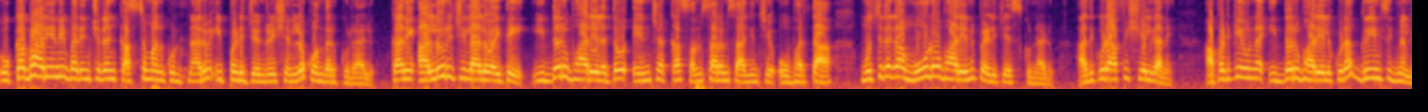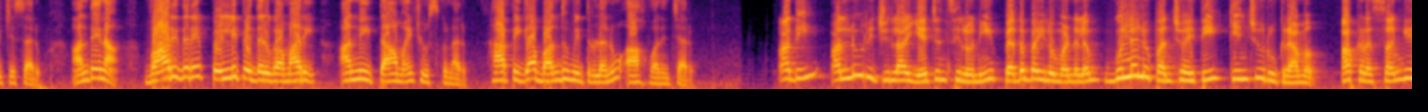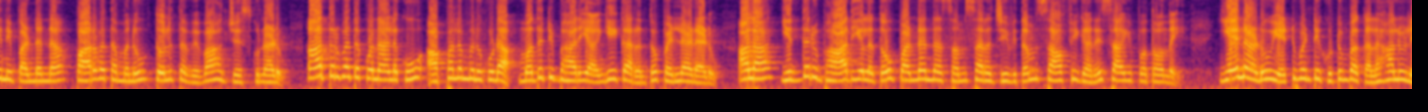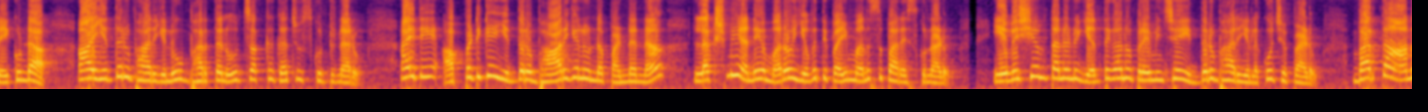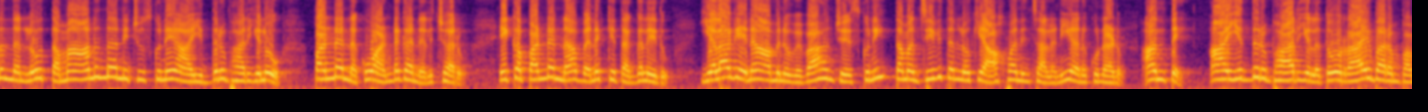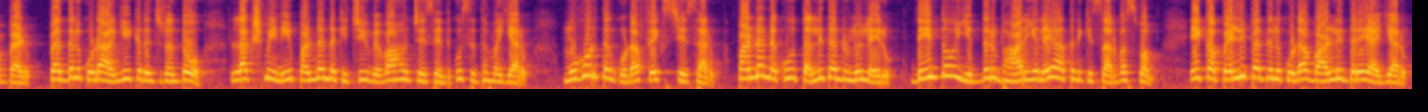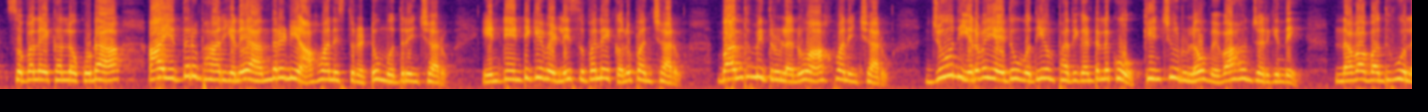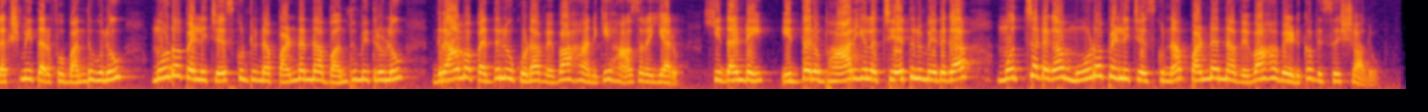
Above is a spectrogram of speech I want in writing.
ఒక భార్యని భరించడం కష్టం అనుకుంటున్నారు ఇప్పటి జనరేషన్లో కొందరు కుర్రాళ్ళు. కానీ అల్లూరు జిల్లాలో అయితే ఇద్దరు భార్యలతో ఎంచక్క సంసారం సాగించే ఓ భర్త ముచ్చటగా మూడో భార్యను పెళ్ళి చేసుకున్నాడు. అది కూడా అఫీషియల్గానే అప్పటికే ఉన్న ఇద్దరు భార్యలు కూడా గ్రీన్ సిగ్నల్ ఇచ్చేశారు. అంతేనా? వారిద్దరే పెళ్ళి పెద్దలుగా మారి అన్ని తామై చూసుకున్నారు. హ్యాపీగా బంధుమిత్రులను ఆహ్వానించారు. అది అల్లూరి జిల్లా ఏజెన్సీలోని పెదబైలు మండలం గుల్లెలు పంచాయతీ కించూరు గ్రామం. అక్కడ సంగేని పండన్న పార్వతమ్మను తొలుత వివాహం చేసుకున్నాడు. ఆ తరువాత కొన్నాళ్ళకు అప్పలమ్మను కూడా మొదటి భార్య అంగీకారంతో పెళ్ళాడాడు. అలా ఇద్దరు భార్యలతో పండన్న సంసార జీవితం సాఫీగానే సాగిపోతోంది. ఏనాడు ఎటువంటి కుటుంబ కలహాలు లేకుండా ఆ ఇద్దరు భార్యలు భర్తను చక్కగా చూసుకుంటున్నారు. అయితే అప్పటికే ఇద్దరు భార్యలున్న పండన్న లక్ష్మి అనే మరో యువతిపై మనసు పారేసుకున్నాడు. ఈ విషయం తనను ఎంతగానో ప్రేమించే ఇద్దరు భార్యలకు చెప్పాడు. భర్త ఆనందంలో తమ ఆనందాన్ని చూసుకునే ఆ ఇద్దరు భార్యలు పండన్నకు అండగా నిలిచారు. ఇక పండన్న వెనక్కి తగ్గలేదు. ఎలాగైనా ఆమెను వివాహం చేసుకుని తమ జీవితంలోకి ఆహ్వానించాలని అనుకున్నాడు. అంతే. ఆ ఇద్దరు భార్యలతో రాయబారం పంపాడు. పెద్దలు కూడా అంగీకరించడంతో లక్ష్మిని పండన్నకిచ్చి వివాహం చేసేందుకు సిద్ధమయ్యారు. ముహూర్తం కూడా ఫిక్స్ చేశారు. పండన్నకు తల్లిదండ్రులు లేరు. దీంతో ఇద్దరు భార్యలే అతనికి సర్వస్వం. ఇక పెళ్ళి పెద్దలు కూడా వాళ్ళిద్దరే అయ్యారు. శుభలేఖల్లో కూడా ఆ ఇద్దరు భార్యలే అందరినీ ఆహ్వానిస్తున్నట్టు ముద్రించారు. ఇంటింటికి వెళ్ళి శుభలేఖలు పంచారు. బంధుమిత్రులను ఆహ్వానించారు. జూన్ ఇరవై ఐదు ఉదయం పది గంటలకు కించూరులో వివాహం జరిగింది. నవవధువు లక్ష్మీ తరఫు బంధువులు మూడో పెళ్ళి చేసుకుంటున్న పండన్న బంధుమిత్రులు గ్రామ పెద్దలు కూడా వివాహానికి హాజరయ్యారు. ఇదండి ఇద్దరు భార్యల చేతుల మీదుగా ముచ్చటగా మూడో పెళ్ళి చేసుకున్న పండన్న వివాహ వేడుక విశేషాలు.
